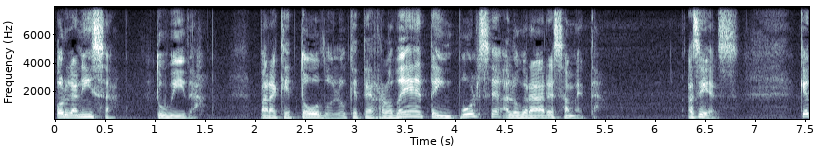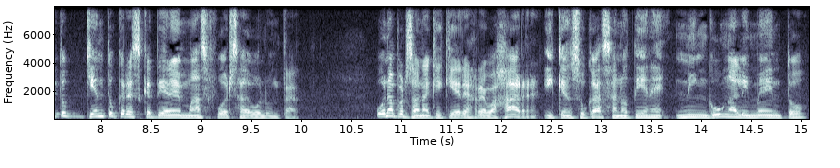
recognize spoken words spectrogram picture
organiza tu vida para que todo lo que te rodee te impulse a lograr esa meta. Así es. ¿Qué tú, ¿Quién tú crees que tiene más fuerza de voluntad? Una persona que quiere rebajar y que en su casa no tiene ningún alimento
